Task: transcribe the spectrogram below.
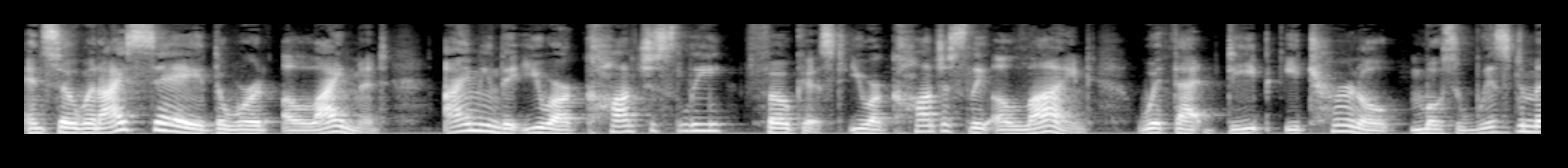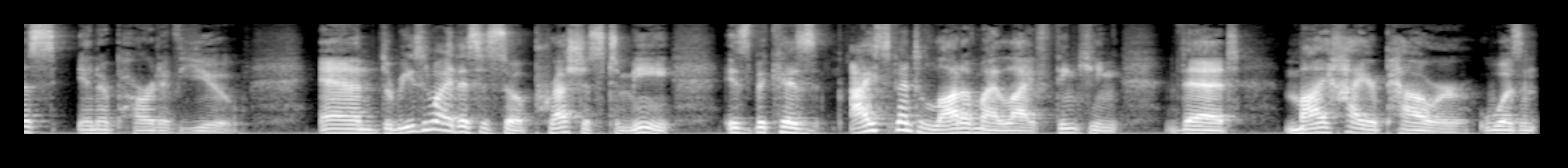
And so when I say the word alignment, I mean that you are consciously focused, you are consciously aligned with that deep, eternal, most wisdomous inner part of you. And the reason why this is so precious to me is because I spent a lot of my life thinking that my higher power was an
